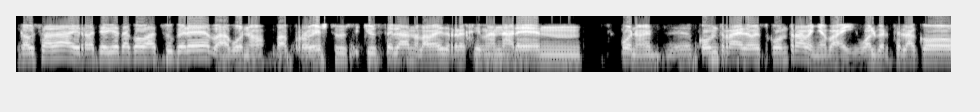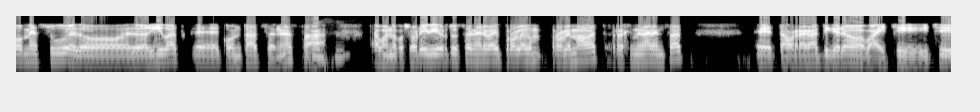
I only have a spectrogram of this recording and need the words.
Gauza da, irratiagietako batzuk ere, ba, bueno, ba, probestu zituztela, nolabait regimenaren bueno, eh, kontra edo ez kontra, baina bai, igual bertzelako mezu edo edo egi bat e, kontatzen, ez? Ta, ta bueno, pues hori bihurtu zen ere bai problema bat regimenarentzat eta horregatik ero ba itxi itxi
